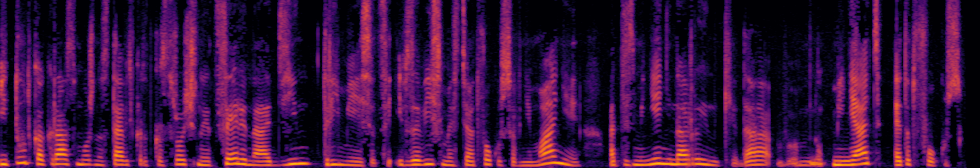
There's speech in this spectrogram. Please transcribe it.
и тут как раз можно ставить краткосрочные цели на 1-3 месяца, и в зависимости от фокуса внимания, от изменений на рынке, да, ну, менять этот фокус.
